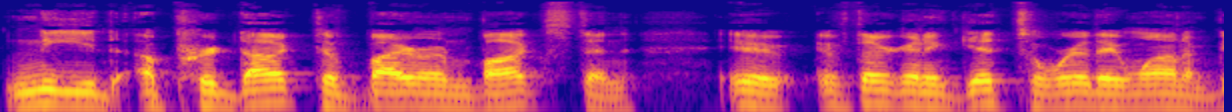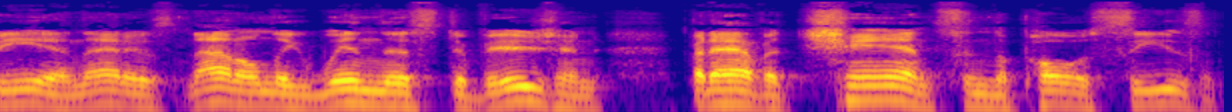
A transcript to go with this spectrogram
need a productive Byron Buxton if, if they're going to get to where they want to be, and that is not only win this division, but have a chance in the postseason.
